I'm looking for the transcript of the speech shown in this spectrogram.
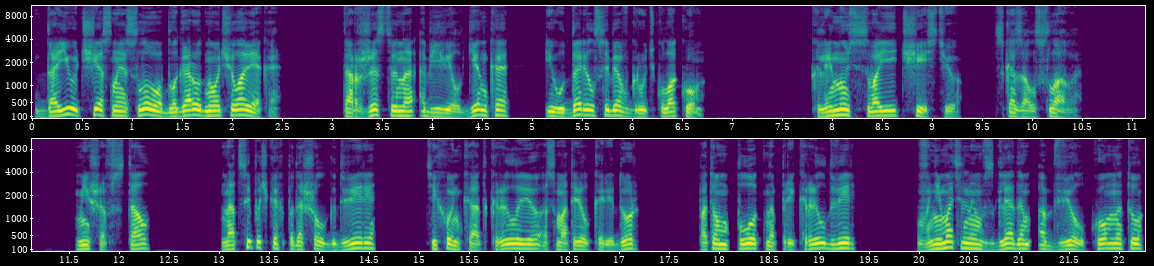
«Даю честное слово благородного человека», — торжественно объявил Генка и ударил себя в грудь кулаком. «Клянусь своей честью», — сказал Слава. Миша встал, на цыпочках подошел к двери, тихонько открыл ее, осмотрел коридор, потом плотно прикрыл дверь, внимательным взглядом обвел комнату,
